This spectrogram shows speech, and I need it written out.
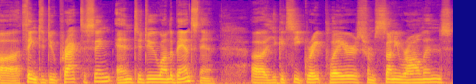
uh, thing to do practicing and to do on the bandstand. Uh, you could see great players from Sonny Rollins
